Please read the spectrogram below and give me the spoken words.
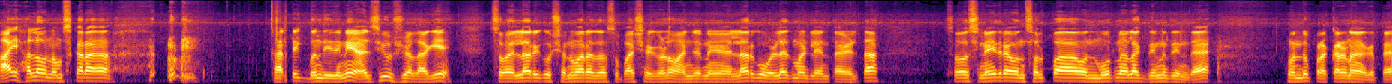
ಹಾಯ್ ಹಲೋ ನಮಸ್ಕಾರ. ಕಾರ್ತಿಕ್ ಬಂದಿದ್ದೀನಿ ಆ್ಯಸ್ ಯೂಶ್ವಲ್ ಆಗಿ. ಸೊ ಎಲ್ಲರಿಗೂ ಶನಿವಾರದ ಶುಭಾಶಯಗಳು. ಆಂಜನೇಯ, ಎಲ್ಲರಿಗೂ ಒಳ್ಳೇದು ಮಾಡಲಿ ಅಂತ ಹೇಳ್ತಾ. ಸೊ ಸ್ನೇಹಿತರೆ, ಒಂದು ಸ್ವಲ್ಪ ಒಂದು ಮೂರ್ನಾಲ್ಕು ದಿನದಿಂದ ಒಂದು ಪ್ರಕರಣ ಆಗುತ್ತೆ.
